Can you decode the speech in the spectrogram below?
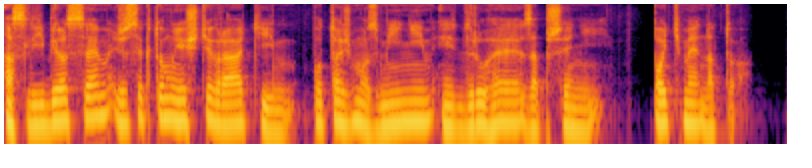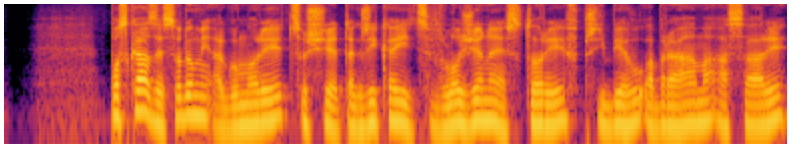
a slíbil jsem, že se k tomu ještě vrátím, potažmo zmíním i druhé zapření. Pojďme na to. Po zkáze Sodomy a Gomory, což je tak říkajíc vložené story v příběhu Abraháma a Sáry,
